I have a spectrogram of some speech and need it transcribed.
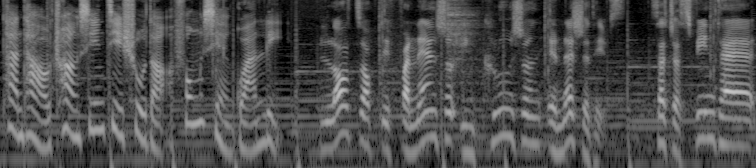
探讨创新技术的风险管理。Lots of the financial inclusion initiatives, such as fintech,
